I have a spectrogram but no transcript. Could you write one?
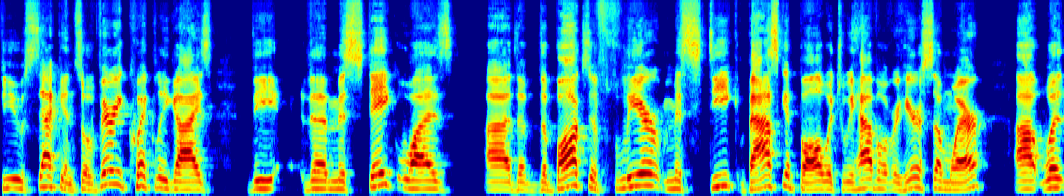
few seconds. So very quickly, guys, the the mistake was uh, the the box of Fleer Mystique basketball, which we have over here somewhere, uh, was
